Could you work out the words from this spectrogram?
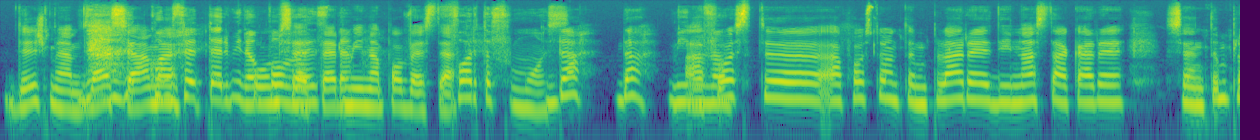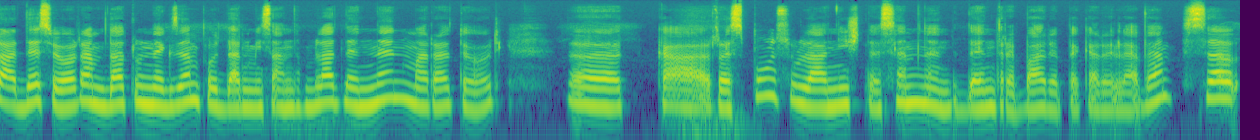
Deci mi-am dat seama cum se termină cum povestea. se termină povestea. Foarte frumos. Da, da. A fost, a fost o întâmplare din asta care se întâmplă adeseori. Am dat un exemplu, dar mi s-a întâmplat de nenumărate ori uh, ca răspunsul la niște semne de întrebare pe care le aveam să,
